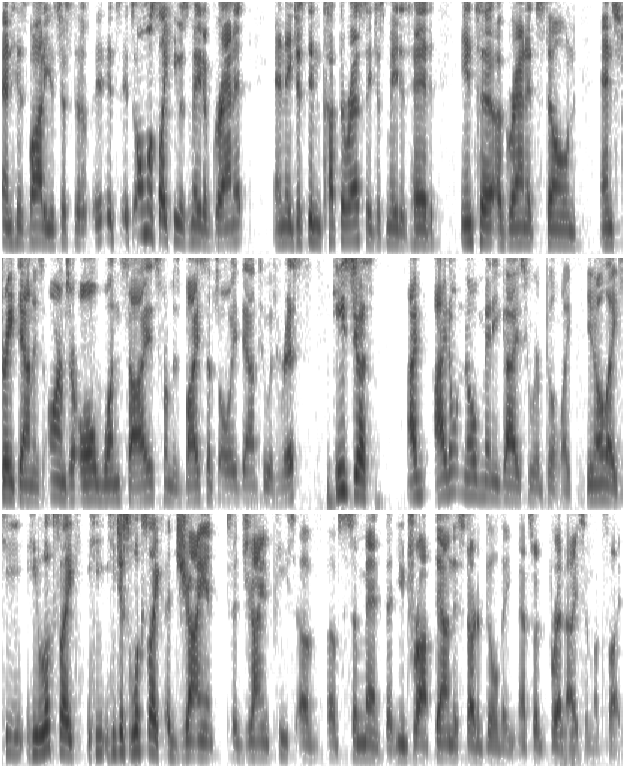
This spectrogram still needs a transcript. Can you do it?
and his body is just a. It's it's almost like he was made of granite, and they just didn't cut the rest. They just made his head into a granite stone and straight down. His arms are all one size from his biceps all the way down to his wrists. He's just. I I don't know many guys who are built like you know like he he looks like he he just looks like a giant a giant piece of of cement that you drop down to start a building. That's what Brett Eisen looks like.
